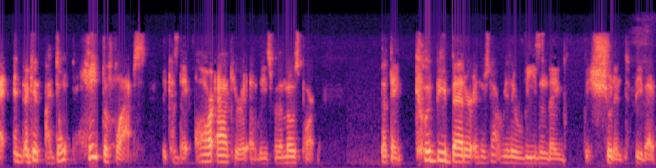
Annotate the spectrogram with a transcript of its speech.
A- And again, I don't hate the flaps because they are accurate, at least for the most part. But they could be better, and there's not really a reason they they shouldn't be better.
